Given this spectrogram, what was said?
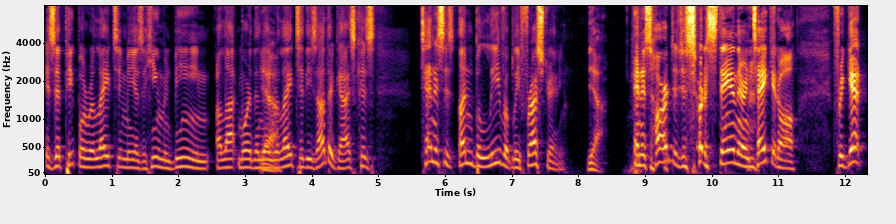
is that people relate to me as a human being a lot more than they relate to these other guys because tennis is unbelievably frustrating. Yeah. And it's hard to just sort of stand there and take it all. Forget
